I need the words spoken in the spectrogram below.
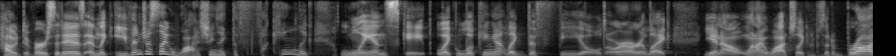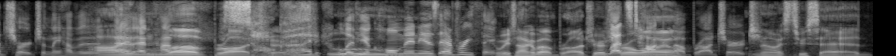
how diverse it is and like even just like watching like the fucking like landscape like looking at like the field or our like you know when I watch like an episode of Broadchurch and they have a I and have love so Broadchurch. good Olivia Colman is everything Can we talk about Broadchurch let's for a talk while? about Broadchurch no, it's too sad.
